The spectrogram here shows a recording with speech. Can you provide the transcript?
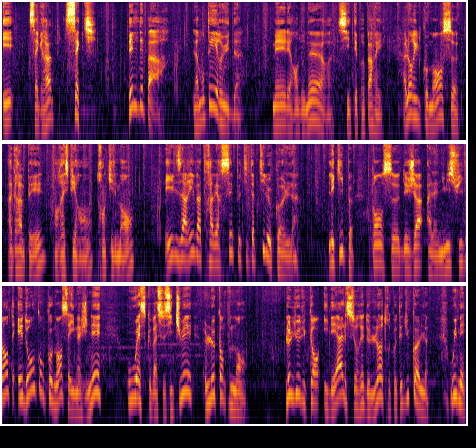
Et ça grimpe sec. Dès le départ, la montée est rude. Mais les randonneurs s'y étaient préparés. Alors ils commencent à grimper en respirant tranquillement. Et ils arrivent à traverser petit à petit le col. L'équipe pense déjà à la nuit suivante et donc on commence à imaginer où est-ce que va se situer le campement. Le lieu du camp idéal serait de l'autre côté du col. Oui, mais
